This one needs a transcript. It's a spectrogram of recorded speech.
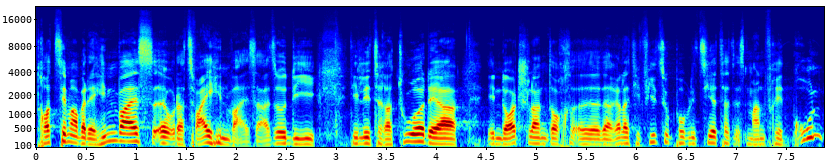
Trotzdem aber der Hinweis äh, oder zwei Hinweise. Also die, die Literatur, der in Deutschland doch äh, da relativ viel zu publiziert hat, ist Manfred Brun.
